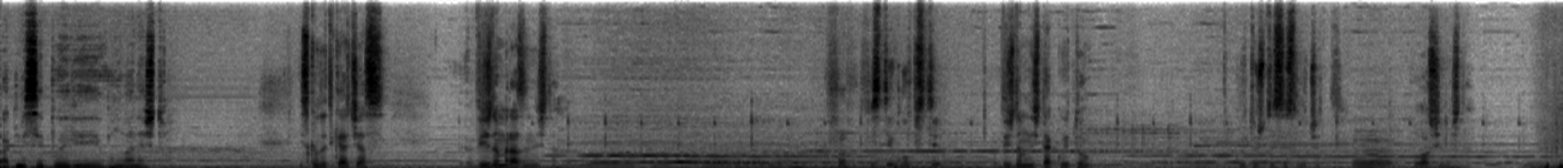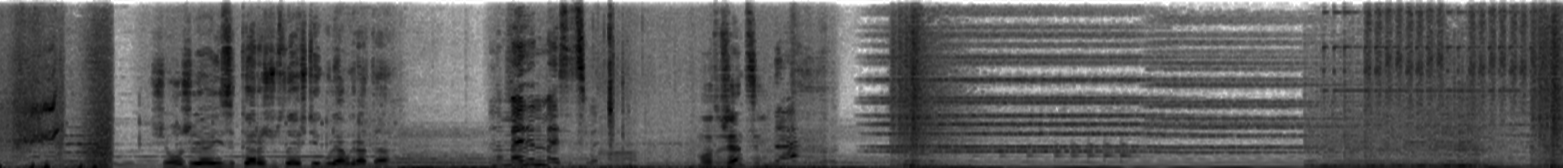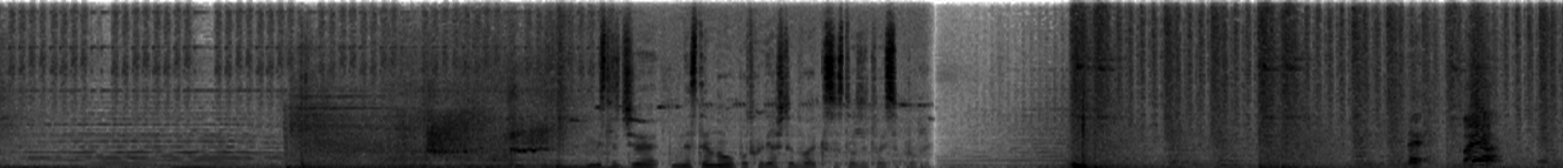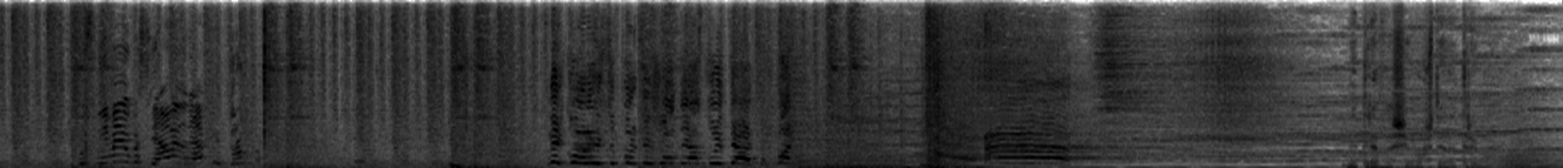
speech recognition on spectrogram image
Пак ми се появи онова нещо. Искам да ти кажа, че аз виждам разни неща. Какви сте глупости? Виждам неща, които които ще се случат. Лоши неща. Ще може ли да ни закараш до следващия голям град, а? На меден месец сме. Младоженци? Да. Мисля, че не сте много подходяща двойка с този твой съпруг. Не! Майя! Пусни ме и обяснявай на някой друг. Никога не се пърти живота, аз солитеят път! Не трябваше въобще да тръгва.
